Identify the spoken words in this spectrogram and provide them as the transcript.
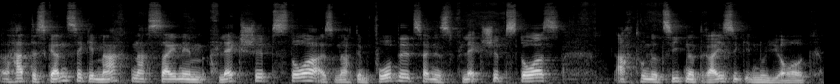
hat das Ganze gemacht nach seinem Flagship Store, also nach dem Vorbild seines Flagship Stores 837 in New York.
